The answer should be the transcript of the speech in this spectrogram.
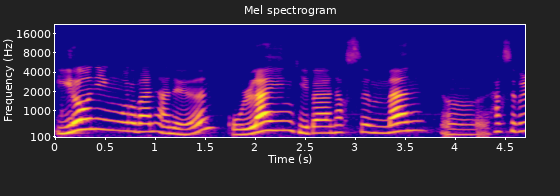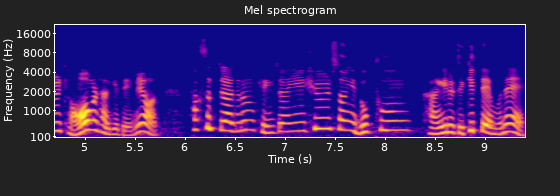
이러닝으로만 하는 온라인 기반 학습만 어, 학습을 경험을 하게 되면 학습자들은 굉장히 효율성이 높은 강의를 듣기 때문에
